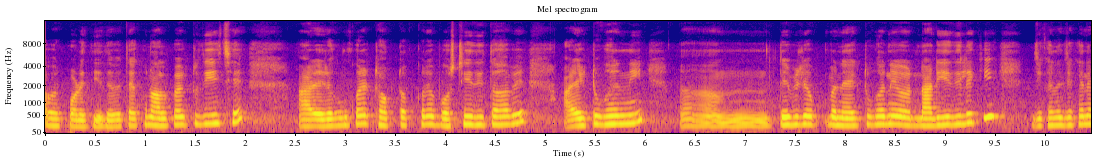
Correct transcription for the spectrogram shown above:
আবার পরে দিয়ে দেবে। তো এখন অল্প একটু দিয়েছে। আর এরকম করে ঠক ঠক করে বসিয়ে দিতে হবে। আর একটুখানি টেবিলে মানে একটুখানি নাড়িয়ে দিলে কি, যেখানে যেখানে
